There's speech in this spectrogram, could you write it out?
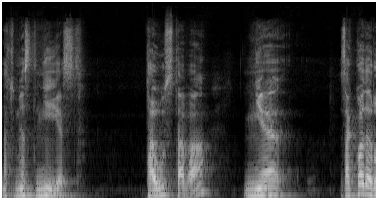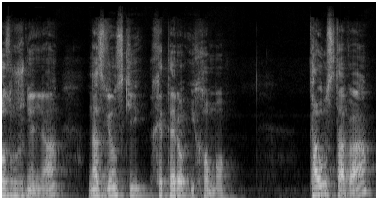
Natomiast nie jest. Ta ustawa nie zakłada rozróżnienia na związki hetero i homo. Ta ustawa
